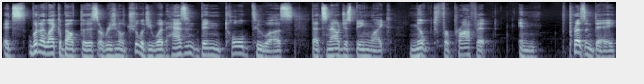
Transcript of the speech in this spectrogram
it's what I like about this original trilogy. What hasn't been told to us that's now just being like milked for profit in present day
